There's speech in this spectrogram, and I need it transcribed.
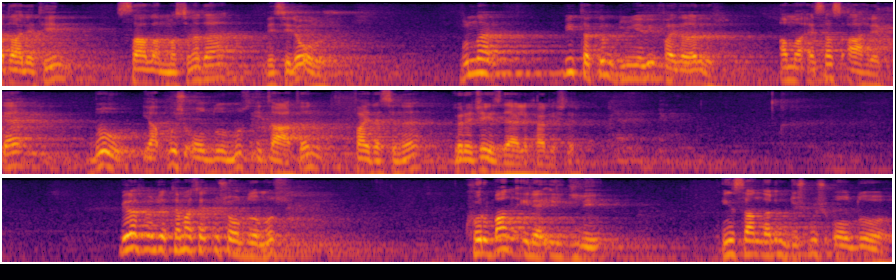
adaletin sağlanmasına da vesile olur. Bunlar bir takım dünyevi faydalarıdır. Ama esas ahirette bu yapmış olduğumuz itaatın faydasını göreceğiz değerli kardeşlerim. Biraz önce temas etmiş olduğumuz kurban ile ilgili insanların düşmüş olduğu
